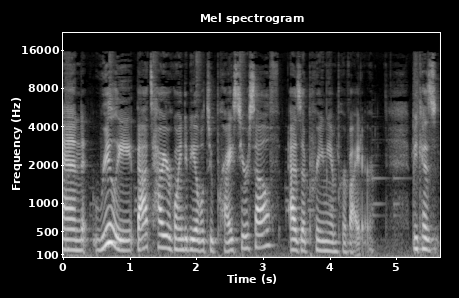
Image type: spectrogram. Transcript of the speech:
And really, that's how you're going to be able to price yourself as a premium provider because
